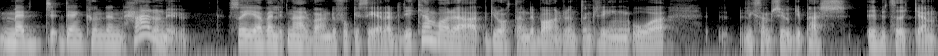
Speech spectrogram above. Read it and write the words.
med den kunden här och nu så är jag väldigt närvarande och fokuserad. Det kan vara gråtande barn runt omkring och liksom 20 pers i butiken.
